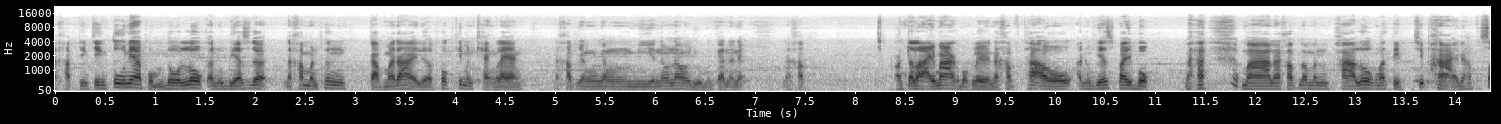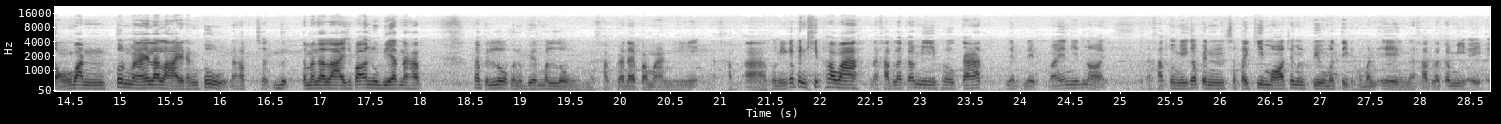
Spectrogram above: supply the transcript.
นะครับจริงๆ ตู้เนี่ยผมโดนโรคอนูเบียสด้วยนะครับมันเพิ่งกลับมาได้เหลือพวกที่มันแข็งแรงนะครับยังยังมีเน่าๆอยู่เหมือนกันนะเนี่ยนะครับอันตรายมากบอกเลยนะครับถ้าเอาอนูเบียสไปบกมามานะครับแล้วมันพาโลกมาติดชิบหายนะครับสองวันต้นไม้ละลายทั้งตู้นะครับแต่มันละลายเฉพาะอนูเบียสนะครับ ถ้าเป็นโรคอนุเบียนมันลงนะครับก็ได้ประมาณนี้นะครับอ่าตรงนี้ก็เป็นคลิปพาวานะครับแล้วก็มีเพลการ์ดเน็บๆไว้นิดหน่อยนะครับตรงนี้ก็เป็นสไปกี้มอสที่มันปลิวมาติดของมันเองนะครับแล้วก็มีไอไอ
